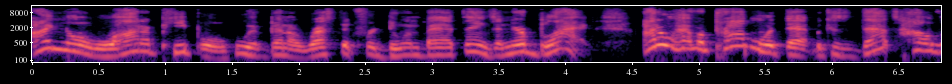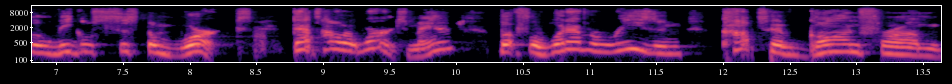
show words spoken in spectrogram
I know a lot of people who have been arrested for doing bad things and they're black. I don't have a problem with that because that's how the legal system works. That's how it works, man. But for whatever reason, cops have gone from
